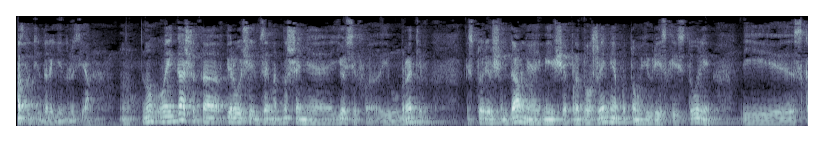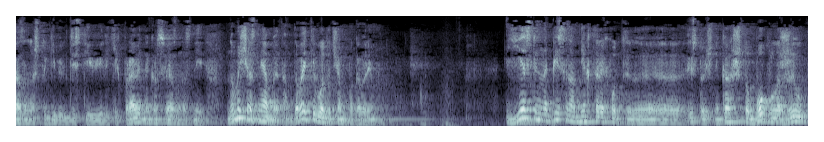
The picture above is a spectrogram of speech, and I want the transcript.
Здравствуйте, дорогие друзья. Ну, Вайгаш это в первую очередь взаимоотношения Иосифа и его братьев. История очень давняя, имеющая продолжение потом в еврейской истории. И сказано, что гибель десяти великих праведников связана с ней. Но мы сейчас не об этом. Давайте вот о чем поговорим. Если написано в некоторых вот, э, источниках, что Бог вложил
